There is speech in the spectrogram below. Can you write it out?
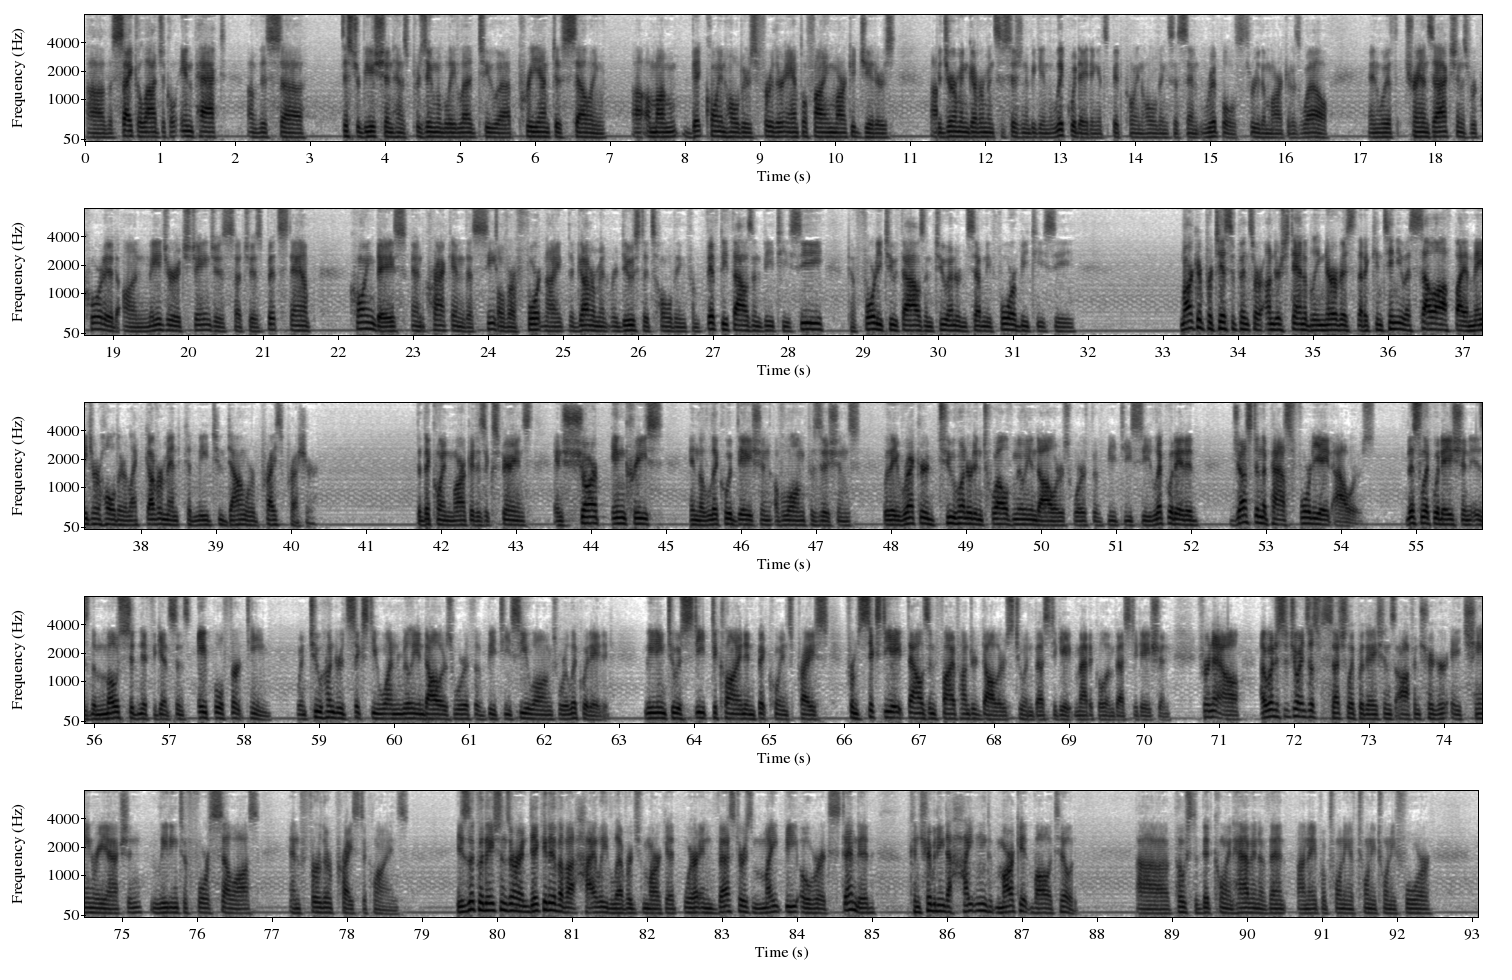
Uh, the psychological impact of this uh, distribution has presumably led to uh, preemptive selling uh, among Bitcoin holders, further amplifying market jitters. Uh, the German government's decision to begin liquidating its Bitcoin holdings has sent ripples through the market as well. And with transactions recorded on major exchanges such as Bitstamp, Coinbase, and Kraken this season, over a fortnight, the government reduced its holding from 50,000 BTC to 42,274 BTC. Market participants are understandably nervous that a continuous sell-off by a major holder like government could lead to downward price pressure. The Bitcoin market has experienced a sharp increase in the liquidation of long positions, with a record $212 million worth of BTC liquidated just in the past 48 hours. This liquidation is the most significant since April 13, when $261 million worth of BTC longs were liquidated, leading to a steep decline in Bitcoin's price from $68,500 to investigate medical investigation. For now, Eyewitness joins us. Such liquidations often trigger a chain reaction, leading to forced sell-offs and further price declines. These liquidations are indicative of a highly leveraged market where investors might be overextended, contributing to heightened market volatility uh, post the Bitcoin halving event on April 20th, 2024.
